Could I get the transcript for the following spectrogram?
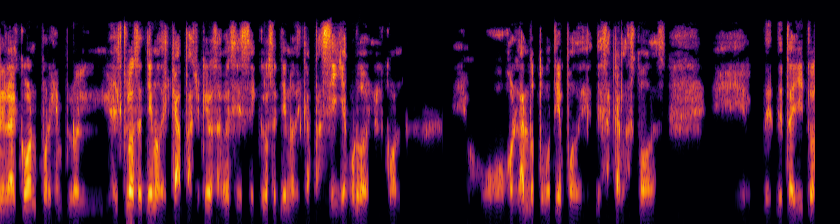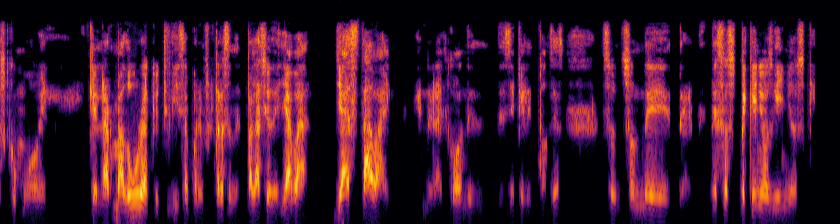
el halcón, por ejemplo, el, el, closet lleno de capas. Yo quiero saber si ese closet lleno de capas sigue a bordo del halcón Orlando tuvo tiempo de, sacarlas todas. detallitos como el, que la armadura que utiliza para infiltrarse en el Palacio de Java ya estaba en, el halcón desde aquel entonces. Son, son de, esos pequeños guiños que,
